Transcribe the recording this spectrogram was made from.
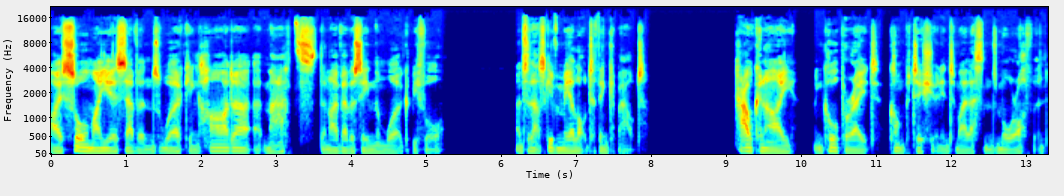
I saw my year sevens working harder at maths than I've ever seen them work before. And so that's given me a lot to think about. How can I incorporate competition into my lessons more often?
